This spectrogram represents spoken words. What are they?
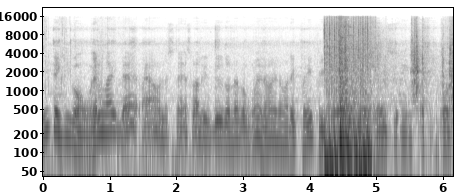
You think you gonna win like that? I don't understand. That's why these dudes don't never win. I don't even know why they play for other. They can't win in quarter.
